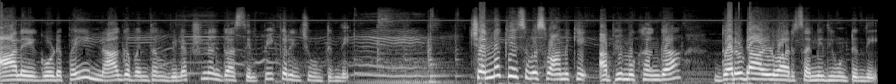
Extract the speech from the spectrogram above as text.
ఆలయ గోడపై నాగబంధం విలక్షణంగా శిల్పీకరించి ఉంటుంది. చెన్నకేశవ స్వామికి అభిముఖంగా గరుడాళ్వారి సన్నిధి ఉంటుంది.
